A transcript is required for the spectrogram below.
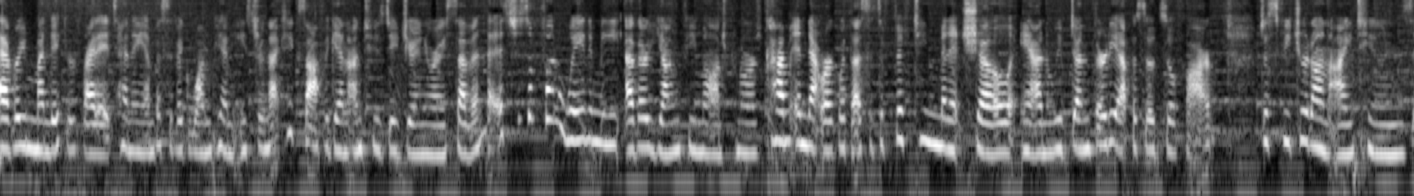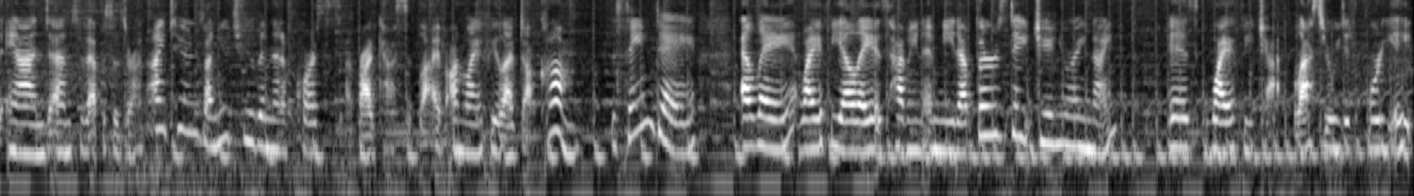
every Monday through Friday at 10 a.m. Pacific, 1 p.m. Eastern. That kicks off again on Tuesday, January 7th. It's just a fun way to meet other young female entrepreneurs. Come and network with us. It's a 15 minute show, and we've done 30 episodes so far just featured on iTunes. And um, so the episodes are on iTunes, on YouTube, and then, of course, broadcasted live on YFELive.com. The same day, LA, YFE LA is having a meetup Thursday, January 9th is YFE Chat. Last year we did 48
